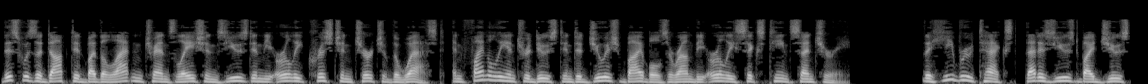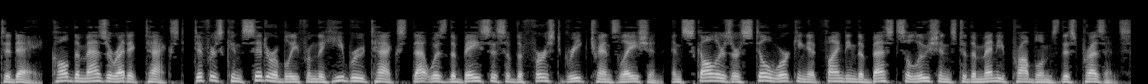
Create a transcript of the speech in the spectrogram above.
This was adopted by the Latin translations used in the early Christian Church of the West, and finally introduced into Jewish Bibles around the early 16th century. The Hebrew text, that is used by Jews today, called the Masoretic text, differs considerably from the Hebrew text that was the basis of the first Greek translation, and scholars are still working at finding the best solutions to the many problems this presents.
